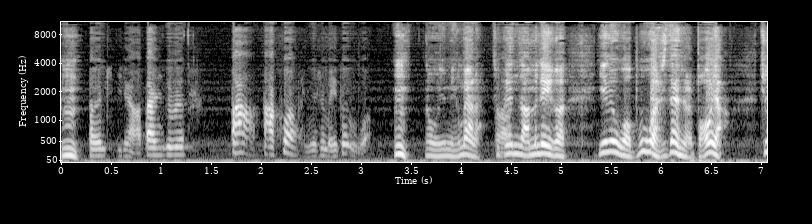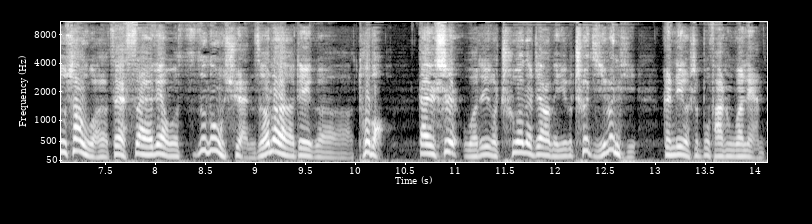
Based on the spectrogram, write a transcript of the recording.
嗯，看问题啥，但是就是大大况肯定是没动过。嗯，那我就明白了，就跟咱们这个，因为我不管是在哪儿保养。就算我在四 S 店，我自动选择了这个脱保，但是我这个车的这样的一个车籍问题跟这个是不发生关联的。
